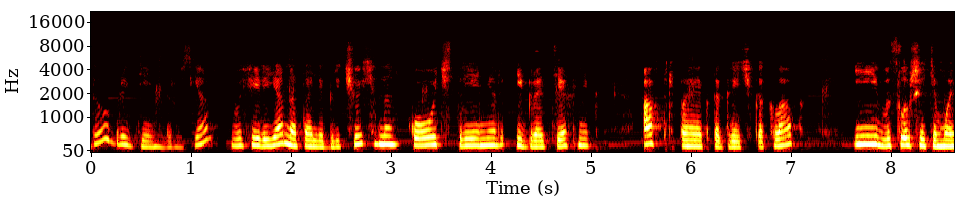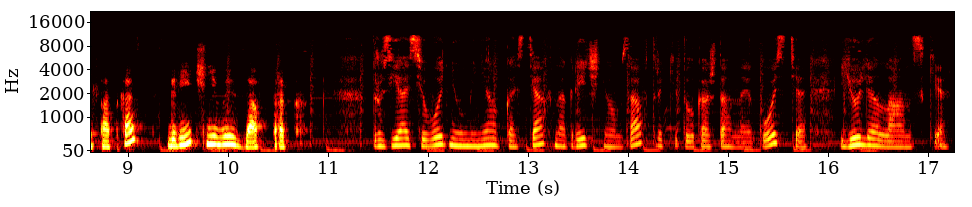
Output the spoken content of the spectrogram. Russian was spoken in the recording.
Добрый день, друзья! В эфире я, Наталья Гречухина, коуч, тренер, игротехник, автор проекта «Гречка Club». И вы слушаете мой подкаст «Гречневый завтрак». Друзья, сегодня у меня в гостях на гречневом завтраке долгожданная гостья Юлия Лански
